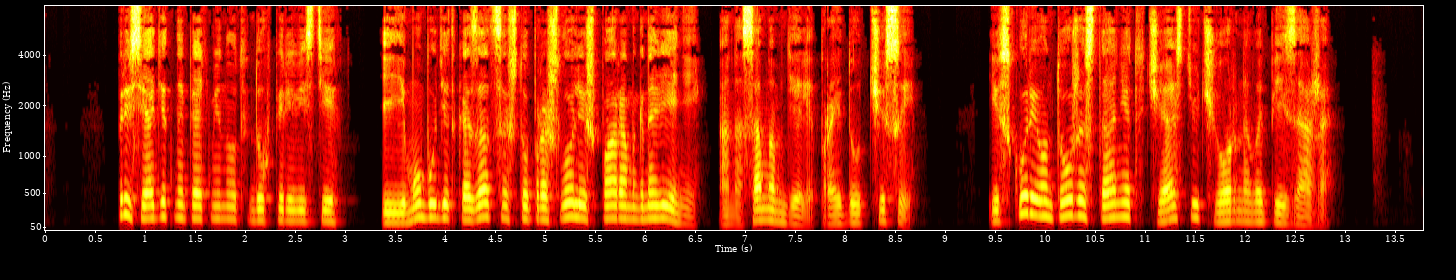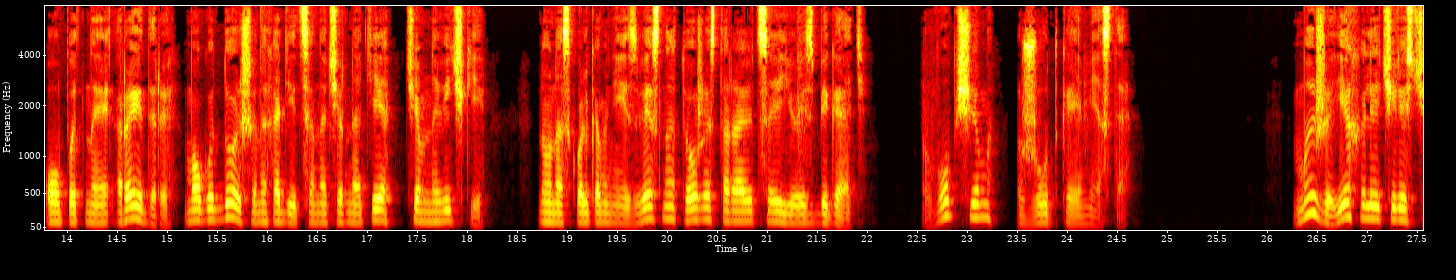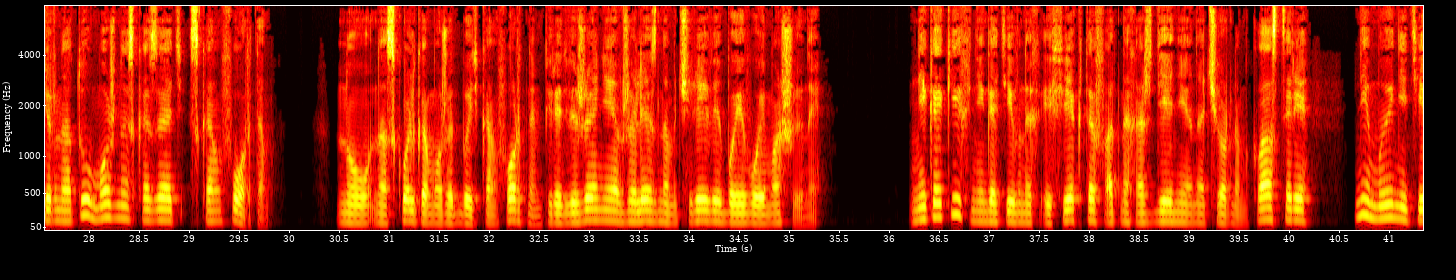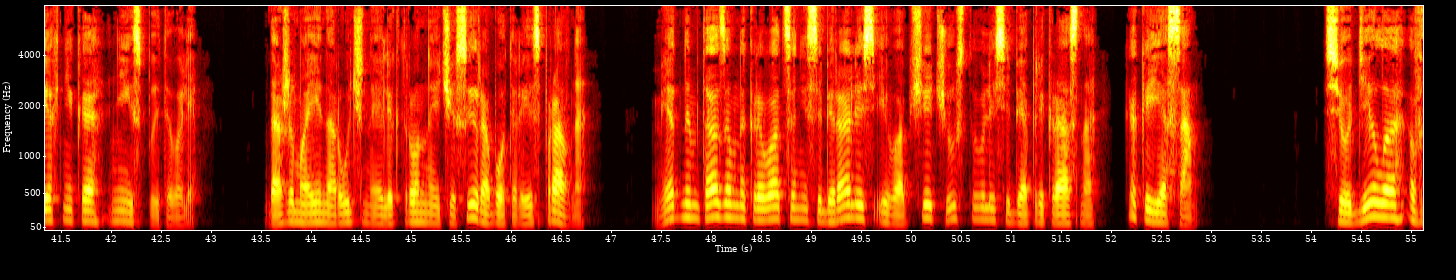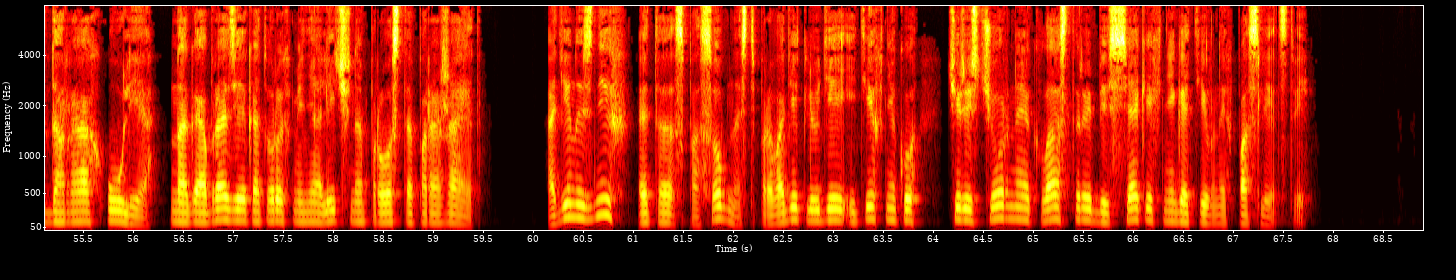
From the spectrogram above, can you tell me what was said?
Присядет на пять минут дух перевести, и ему будет казаться, что прошло лишь пара мгновений, а на самом деле пройдут часы. И вскоре он тоже станет частью черного пейзажа. Опытные рейдеры могут дольше находиться на черноте, чем новички, но, насколько мне известно, тоже стараются ее избегать. В общем, жуткое место. Мы же ехали через черноту, можно сказать, с комфортом. Ну, насколько может быть комфортным передвижение в железном чреве боевой машины? Никаких негативных эффектов от нахождения на черном кластере ни мы, ни техника не испытывали. Даже мои наручные электронные часы работали исправно. Медным тазом накрываться не собирались и вообще чувствовали себя прекрасно, как и я сам. Все дело в дарах улья, многообразие которых меня лично просто поражает. Один из них – это способность проводить людей и технику через черные кластеры без всяких негативных последствий.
